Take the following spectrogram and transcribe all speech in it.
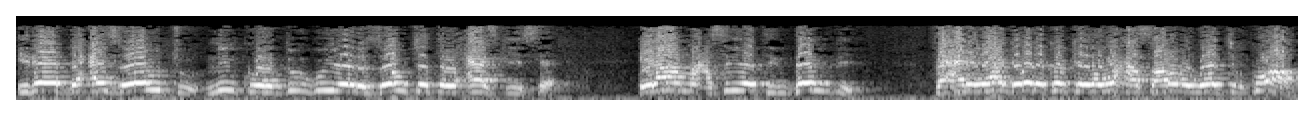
Idaa daca zawju ninku hadduu ugu yeero zawjatahu xaaskiisa ilaa macsiyatin dembi fa calayhaa gabadha korkeeda waxaa saaran oo waajib ku ah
